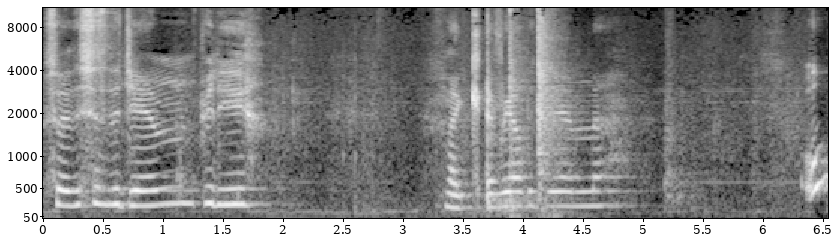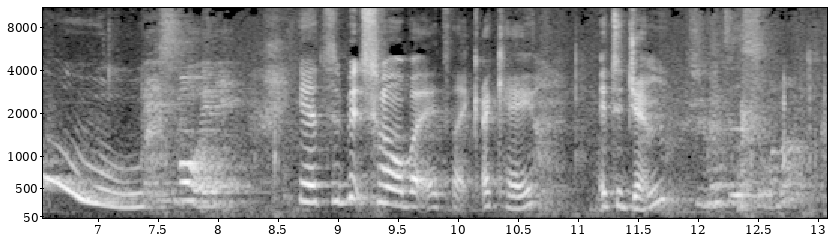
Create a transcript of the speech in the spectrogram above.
So this is the gym, pretty like every other gym. Ooh. Small, isn't it? Yeah, it's a bit small, but it's like okay. It's a gym. Should we go to the sauna?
